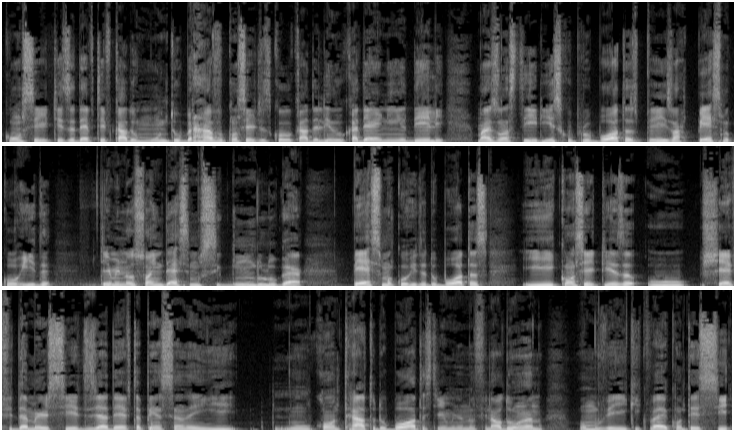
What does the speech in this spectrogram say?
com certeza deve ter ficado muito bravo, com certeza colocado ali no caderninho dele mais um asterisco pro Bottas, fez uma péssima corrida, terminou só em 12 lugar. péssima corrida do Bottas e com certeza o chefe da Mercedes já deve estar tá pensando aí no contrato do Bottas, terminando no final do ano. Vamos ver aí o que, que vai acontecer.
